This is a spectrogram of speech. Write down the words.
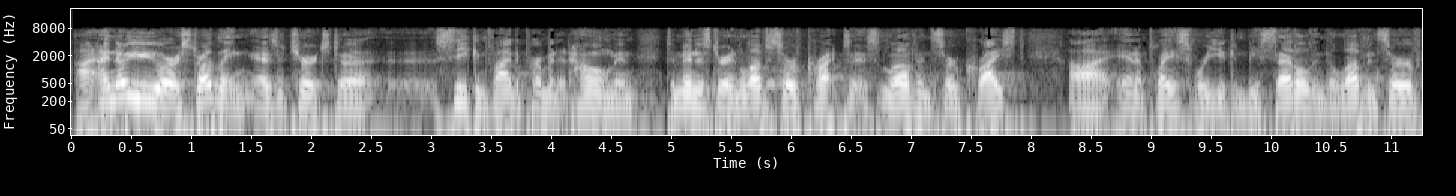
I, I know you are struggling as a church to seek and find a permanent home and to minister and love, serve Christ, to love and serve Christ uh, in a place where you can be settled and to love and serve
